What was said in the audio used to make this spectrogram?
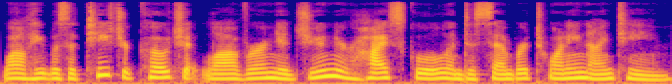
while he was a teacher coach at La Vernia Junior High School in December 2019.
